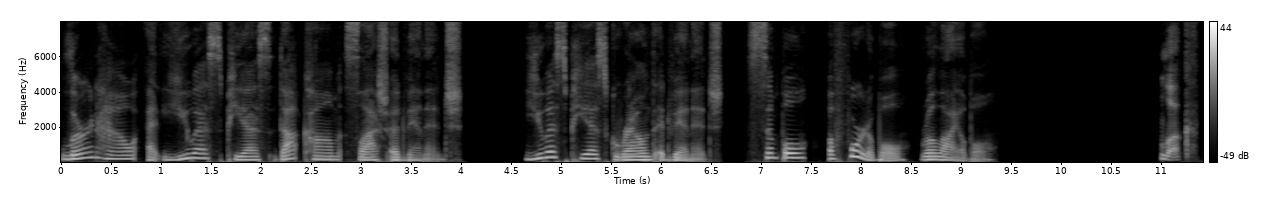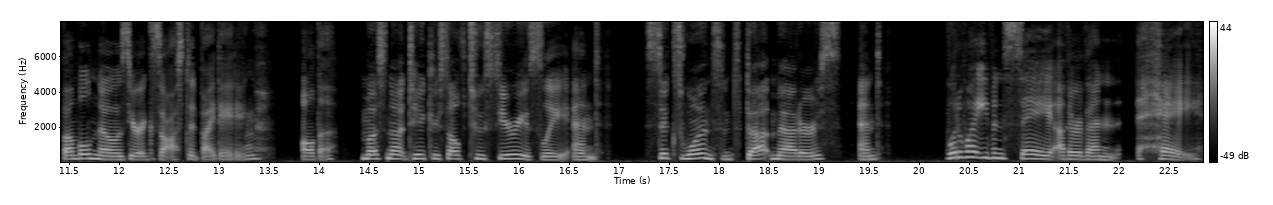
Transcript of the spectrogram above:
Learn how at usps.com/advantage. USPS Ground Advantage: simple, affordable, reliable. Look, Bumble knows you're exhausted by dating. All the must not take yourself too seriously and 6-1 since that matters. And what do I even say other than hey?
